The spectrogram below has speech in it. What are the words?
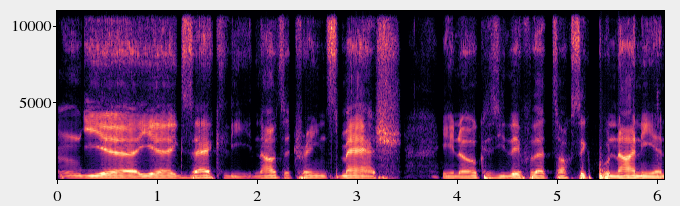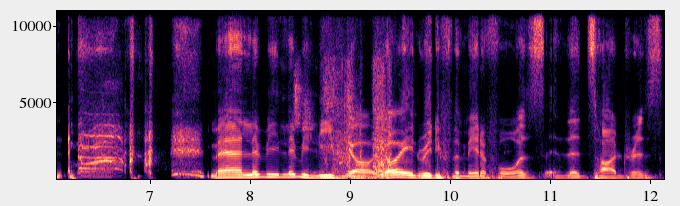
Mm, yeah, yeah, exactly. Now it's a train smash, you know, because you're there for that toxic punani and. Man, let me let me leave y'all. Y'all ain't ready for the metaphors, the tandras.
